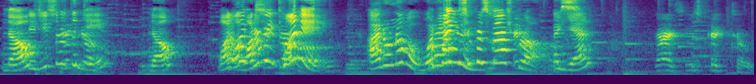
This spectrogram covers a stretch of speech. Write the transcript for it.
No. Did you start the Bingo. game? No. What? What? What, are we playing? I don't know. What We're playing? Super Smash Bros. Again? Guys, who's Pigtoad?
